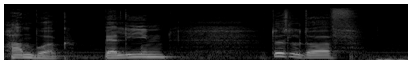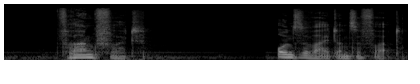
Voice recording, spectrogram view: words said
Hamburg, Berlin, Düsseldorf, Frankfurt und so weiter und so fort.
